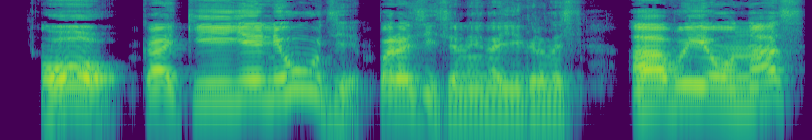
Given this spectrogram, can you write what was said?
— «О, какие люди!» — поразительная наигранность. «А вы у нас,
